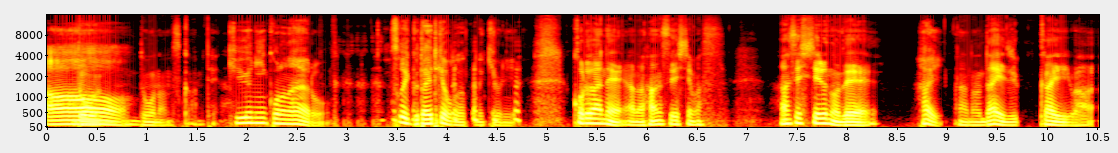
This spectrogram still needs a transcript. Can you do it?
ああどうどうなんですか？みたいな。急にこのなんやろ。すごい具体的なことだったね急に。これはねあの反省してます。反省してるのではい。あの第10回は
